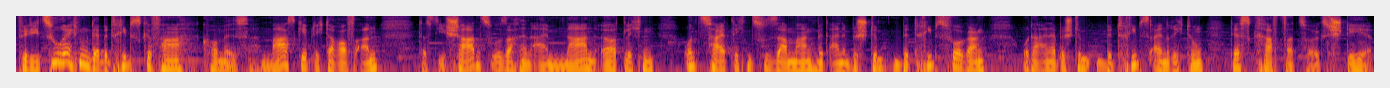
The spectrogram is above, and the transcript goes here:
Für die Zurechnung der Betriebsgefahr komme es maßgeblich darauf an, dass die Schadensursache in einem nahen örtlichen und zeitlichen Zusammenhang mit einem bestimmten Betriebsvorgang oder einer bestimmten Betriebseinrichtung des Kraftfahrzeugs stehe.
